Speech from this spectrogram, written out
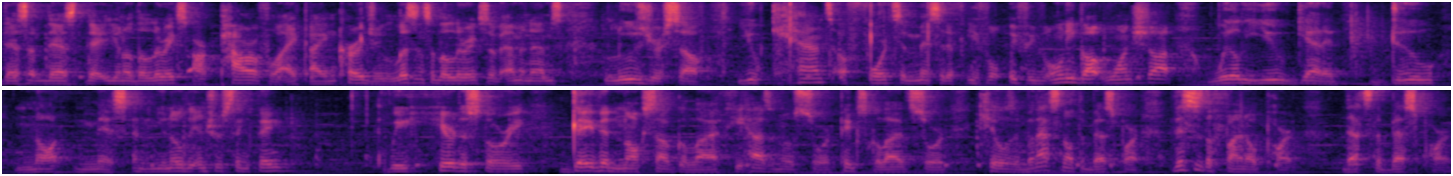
there's a, there's there, you know the lyrics are powerful. I, I encourage you listen to the lyrics of Eminem's "Lose Yourself." You can't afford to miss it. If if, if you've only got one shot, will you get it? Do not miss. And you know the interesting thing we hear the story. David knocks out Goliath. He has no sword, picks Goliath's sword, kills him. But that's not the best part. This is the final part. That's the best part.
